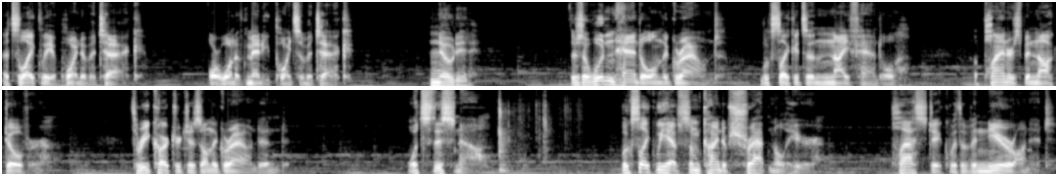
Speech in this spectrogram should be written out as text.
That's likely a point of attack. Or one of many points of attack. Noted. There's a wooden handle on the ground. Looks like it's a knife handle. A planter's been knocked over. Three cartridges on the ground, and. What's this now? Looks like we have some kind of shrapnel here. Plastic with a veneer on it.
